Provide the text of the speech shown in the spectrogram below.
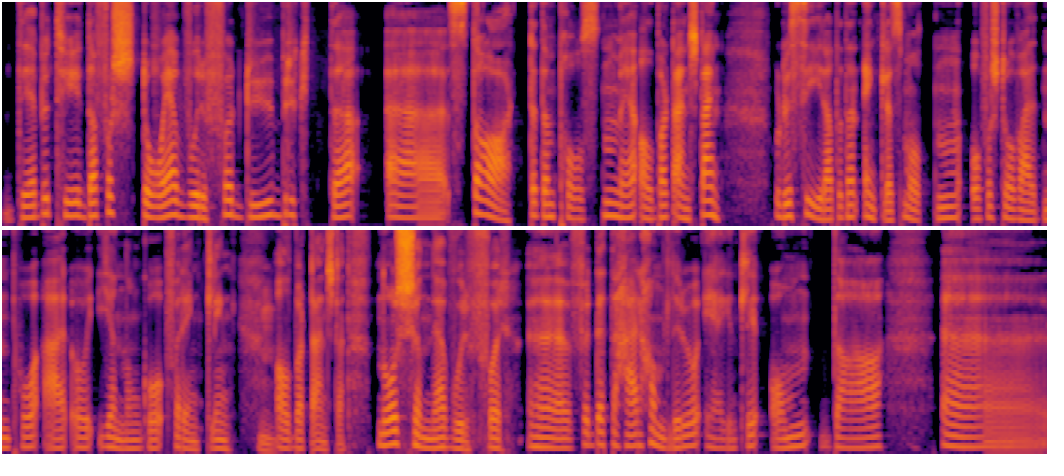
Det betyr Da forstår jeg hvorfor du brukte eh, Startet den posten med Albert Einstein. Hvor du sier at den enkleste måten å forstå verden på er å gjennomgå forenkling. Mm. Albert Einstein. Nå skjønner jeg hvorfor. Eh, for dette her handler jo egentlig om da eh,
